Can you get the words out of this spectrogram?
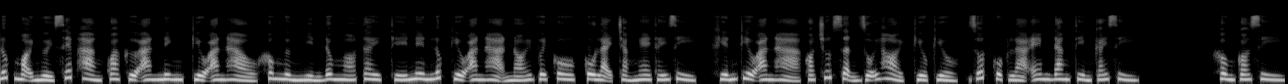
Lúc mọi người xếp hàng qua cửa an ninh, Kiều An Hảo không ngừng nhìn đông ngó tây, thế nên lúc Kiều An Hạ nói với cô, cô lại chẳng nghe thấy gì, khiến Kiều An Hạ có chút giận dỗi hỏi, Kiều Kiều, rốt cuộc là em đang tìm cái gì? Không có gì,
